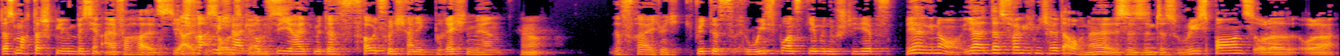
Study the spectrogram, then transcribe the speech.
das macht das Spiel ein bisschen einfacher als die Ich alten frage mich halt, ob sie halt mit der Souls-Mechanik brechen werden. ja. Das frage ich mich. Wird es Respawns geben, wenn du stirbst? Ja, genau. Ja, das frage ich mich halt auch. Ne? Ist es, sind es Respawns oder oder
